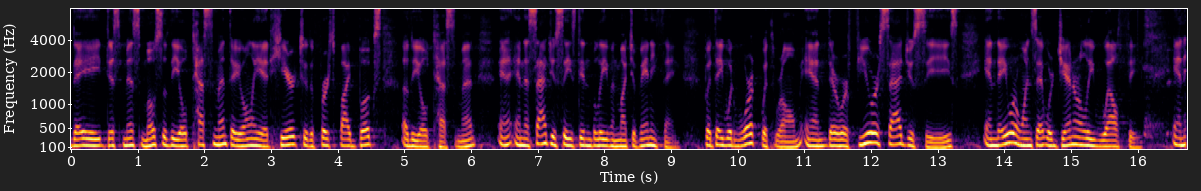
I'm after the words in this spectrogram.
They dismissed most of the Old Testament. They only adhered to the first five books of the Old Testament. And, and the Sadducees didn't believe in much of anything. But they would work with Rome, and there were fewer Sadducees, and they were ones that were generally wealthy. And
